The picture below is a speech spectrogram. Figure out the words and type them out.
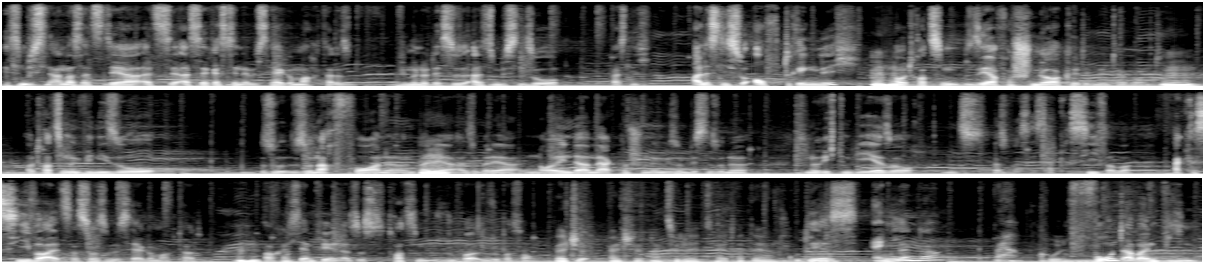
Ist ein bisschen anders als der, als der, als der Rest, den er bisher gemacht hat. Also, wie man hört, ist alles ein bisschen so, weiß nicht, alles nicht so aufdringlich, Mhm. aber trotzdem sehr verschnörkelt im Hintergrund. Aber trotzdem irgendwie nie so, so, so nach vorne. Und bei Mhm. der, also bei der neuen, da merkt man schon irgendwie so ein bisschen so eine, eine Richtung, die eher so, ins, also was heißt aggressiv, aber aggressiver als das, was er bisher gemacht hat. Mhm. Aber kann ich dir empfehlen. Also es ist trotzdem ein super, super Song. Welche, welche Nationalität hat der? Gute Der ist Engländer, ja, cool. wohnt aber in Wien.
